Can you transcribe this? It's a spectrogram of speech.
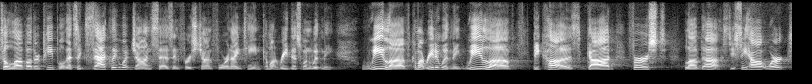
to love other people. That's exactly what John says in 1 John 4 19. Come on, read this one with me. We love, come on, read it with me. We love because God first loved us. Do you see how it works?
